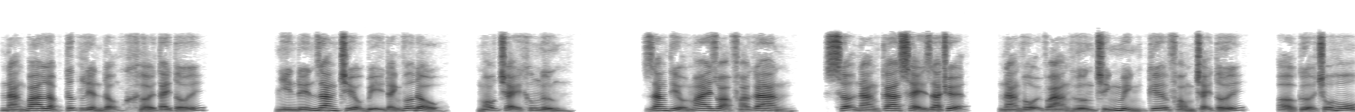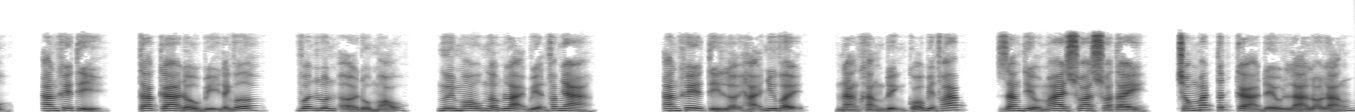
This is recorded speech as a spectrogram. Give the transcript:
nàng ba lập tức liền động khởi tay tới. Nhìn đến Giang Triều bị đánh vỡ đầu, máu chảy không ngừng. Giang Tiểu Mai dọa phá gan, sợ nàng ca xảy ra chuyện, nàng vội vàng hướng chính mình kia phòng chạy tới, ở cửa chỗ hô, An Khê tỷ, ta ca đầu bị đánh vỡ, vẫn luôn ở đổ máu, ngươi mau ngẫm lại biện pháp nha. An Khê tỷ lợi hại như vậy, nàng khẳng định có biện pháp, Giang Tiểu Mai xoa xoa tay, trong mắt tất cả đều là lo lắng.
